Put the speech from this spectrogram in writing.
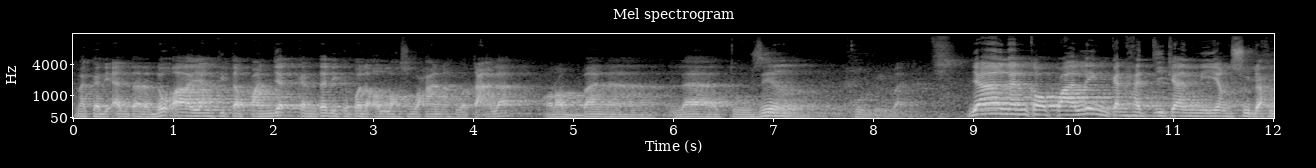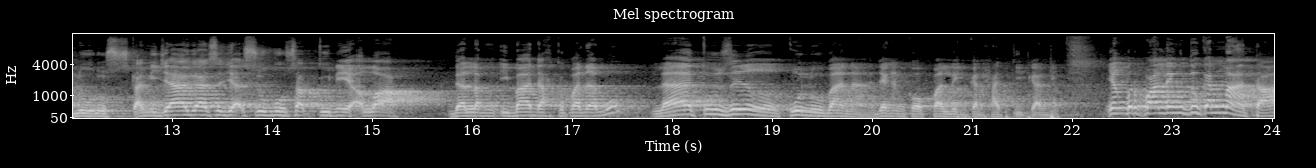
maka di antara doa yang kita panjatkan tadi kepada Allah Subhanahu wa taala Rabbana la tuzigh qulubana Jangan kau palingkan hati kami yang sudah lurus. Kami jaga sejak subuh Sabtu ni ya Allah dalam ibadah kepadamu la tuzigh qulubana. Jangan kau palingkan hati kami. Yang berpaling itu kan mata,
